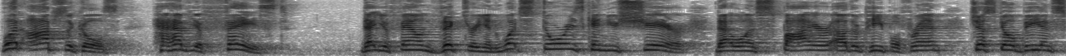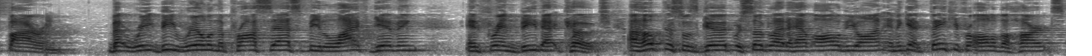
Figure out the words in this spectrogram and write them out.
What obstacles have you faced that you found victory in? What stories can you share that will inspire other people? Friend, just go be inspiring, but re- be real in the process, be life giving. And friend, be that coach. I hope this was good. We're so glad to have all of you on. And again, thank you for all of the hearts.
